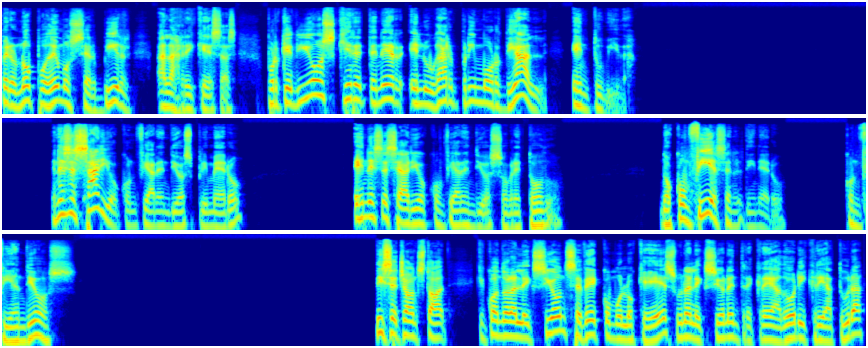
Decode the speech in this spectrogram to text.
pero no podemos servir a las riquezas, porque Dios quiere tener el lugar primordial en tu vida. Es necesario confiar en Dios primero. Es necesario confiar en Dios sobre todo. No confíes en el dinero, confía en Dios. Dice John Stott que cuando la lección se ve como lo que es, una lección entre creador y criatura,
